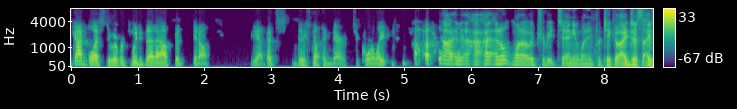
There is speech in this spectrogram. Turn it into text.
God bless whoever tweeted that out, but you know, yeah, that's there's nothing there to correlate. no, and I, I don't want to attribute to anyone in particular. I just I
